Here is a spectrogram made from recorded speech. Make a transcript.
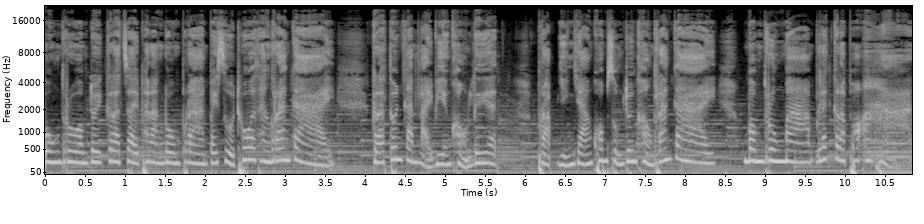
องค์รวม โดยกระจายพลังลมปราณไปสู่ทั่วทั้งร่างกาย กระตุ้นการไหลเวียนของเลือด ปรับหยิงหยางความสมดุลของร่างกายบำรุงม้ามและกระเพาะอาหาร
